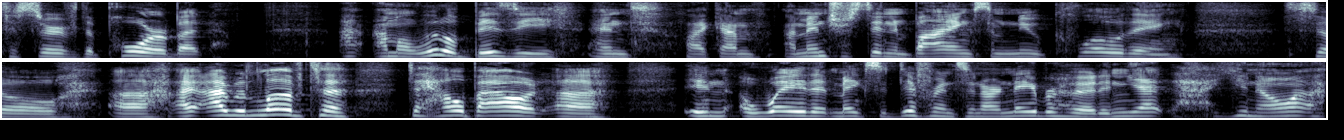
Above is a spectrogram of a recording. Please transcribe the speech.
to serve the poor, but I, am a little busy and like I'm, I'm interested in buying some new clothing. So uh, I, I, would love to, to help out uh, in a way that makes a difference in our neighborhood. And yet, you know, uh,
